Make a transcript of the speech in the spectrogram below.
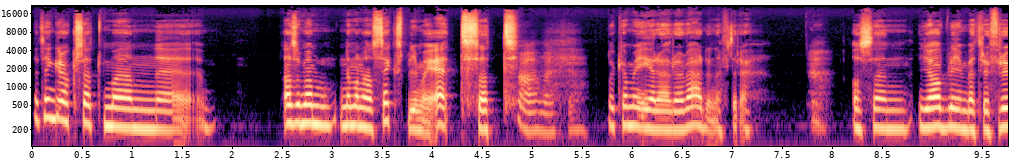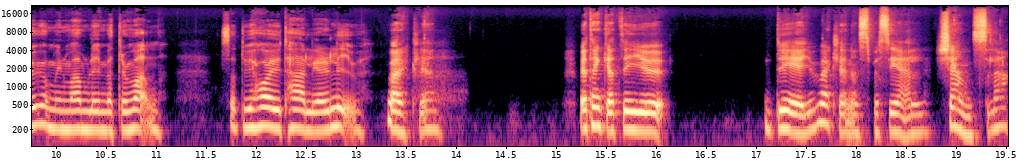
jag tänker också att man... Eh, alltså man, när man har sex blir man ju ett. Så att Ja, då kan man erövra världen efter det. Och sen, jag blir en bättre fru och min man blir en bättre man. Så att vi har ju ett härligare liv. Verkligen. Jag tänker att det är ju, det är ju verkligen en speciell känsla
